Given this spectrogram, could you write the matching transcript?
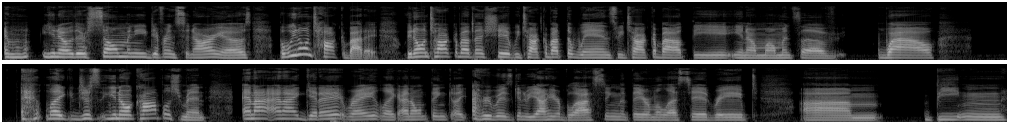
And, you know, there's so many different scenarios, but we don't talk about it. We don't talk about that shit. We talk about the wins. We talk about the, you know, moments of, wow, like just you know accomplishment and i and i get it right like i don't think like everybody's gonna be out here blasting that they were molested raped um beaten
